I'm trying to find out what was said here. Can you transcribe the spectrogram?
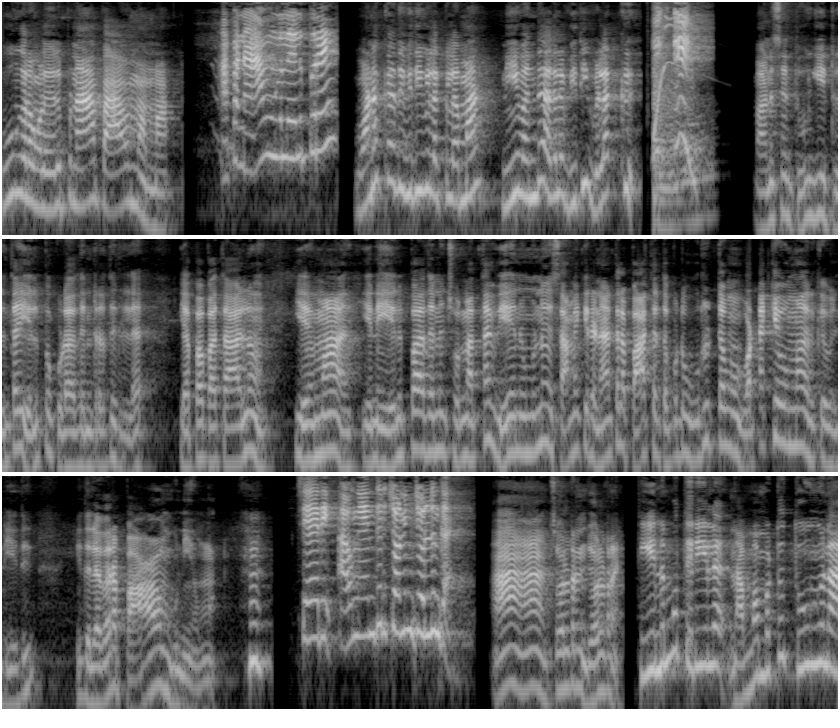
தூங்குறவங்களை எழுப்புனா பாவம் அம்மா அப்ப நான் உங்களை எழுப்புறேன்? உனக்கு அது விதி விலக்குலம்மா நீ வந்து அதுல விதி விலக்கு மனுஷன் தூங்கிட்டு இருந்தா எழுப்பக்கூடாதுன்றது இல்ல. எப்ப பார்த்தாலும் ஏமா என்னை எழுப்பாதன்னு சொன்னாதான் வேணும்னு சமைக்கிற நேரத்துல பாத்திரத்தை போட்டு உருட்டவும் ஒட்டைக்கவுமா இருக்க வேண்டியது. இதுல வேற பாவம் புண்ணியமா. சரி அவங்க எந்திரிச்சோன்னு சொல்லுங்க. ஆ ஆ சொல்றேன் சொல்றேன். என்னமோ தெரியல. நம்ம மட்டும் தூங்குனா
